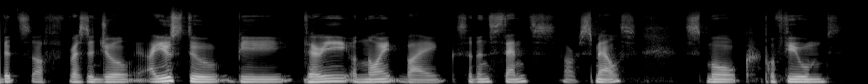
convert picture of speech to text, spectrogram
bits of residual. I used to be very annoyed by certain scents or smells, smoke, perfumes.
